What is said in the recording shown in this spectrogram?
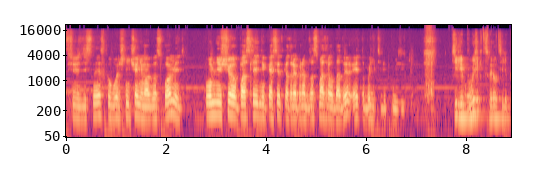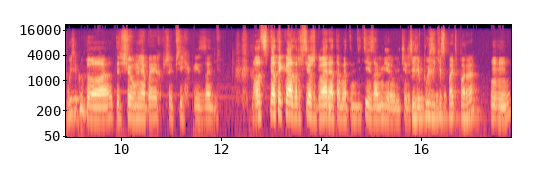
Все, из диснеевского больше ничего не могу вспомнить. Помню еще последний кассет, который я прям засматривал до дыр, это были телепузики. Телепузик, ты смотрел телепузику? Да, ты че, у меня поехавшая психика из-за них. 25 кадр, все же говорят об этом, детей зомбировали через Телепузики спать пора? Мгм.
